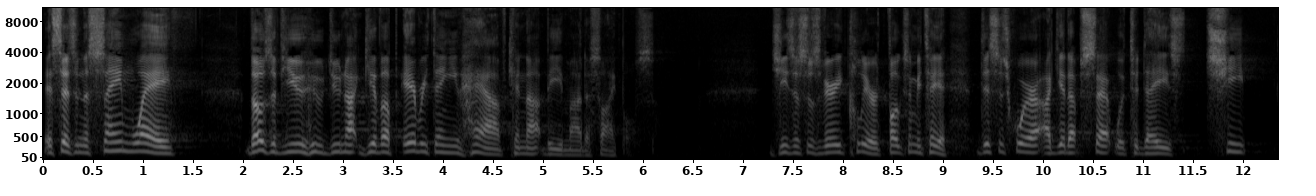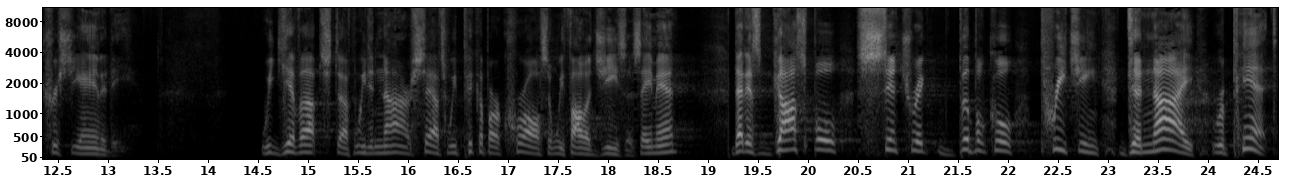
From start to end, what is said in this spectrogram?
It says, In the same way, those of you who do not give up everything you have cannot be my disciples. Jesus was very clear. Folks, let me tell you, this is where I get upset with today's cheap Christianity we give up stuff, we deny ourselves, we pick up our cross and we follow Jesus. Amen? That is gospel centric biblical preaching. Deny, repent,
